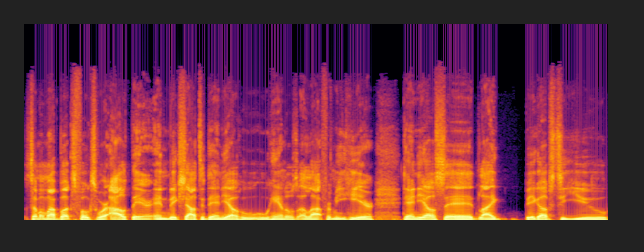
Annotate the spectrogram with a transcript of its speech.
some of my Bucks folks were out there, and big shout out to Danielle who who handles a lot for me here. Danielle said like big ups to you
